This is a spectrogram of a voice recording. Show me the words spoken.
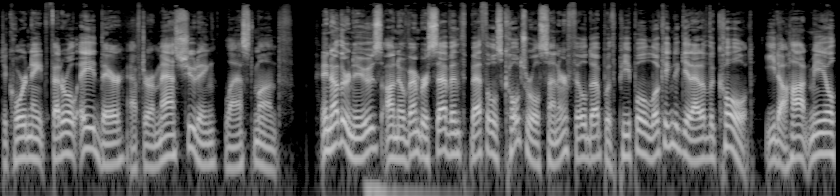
to coordinate federal aid there after a mass shooting last month. In other news, on November 7th, Bethel's Cultural Center filled up with people looking to get out of the cold, eat a hot meal,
